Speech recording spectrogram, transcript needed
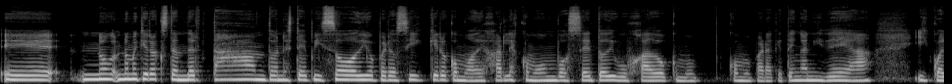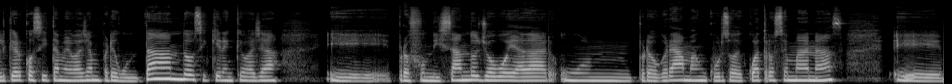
eh, no, no, me quiero extender tanto en este episodio, pero sí quiero como dejarles como un boceto dibujado como, como para que tengan idea y cualquier cosita me vayan preguntando, si quieren que vaya eh, profundizando, yo voy a dar un programa, un curso de cuatro semanas, eh,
